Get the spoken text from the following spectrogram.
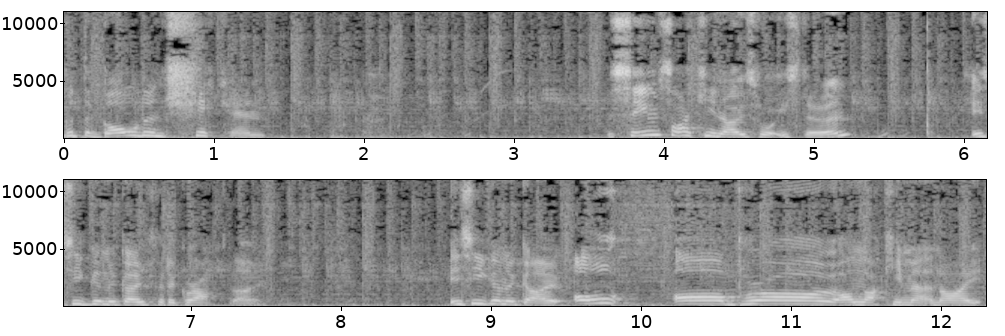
with the golden chicken. It seems like he knows what he's doing. Is he gonna go for the grab though? Is he gonna go? Oh, oh, bro! Unlucky Meta Knight.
